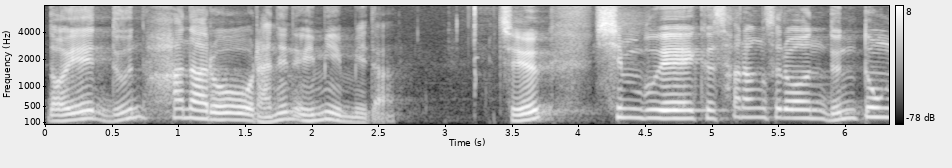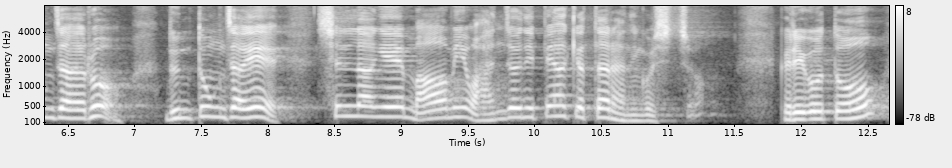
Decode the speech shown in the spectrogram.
너의 눈 하나로라는 의미입니다. 즉 신부의 그 사랑스러운 눈동자로 눈동자에 신랑의 마음이 완전히 빼앗겼다라는 것이죠. 그리고 또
